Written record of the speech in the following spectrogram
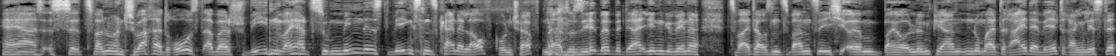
Ja, ja, es ist äh, zwar nur ein schwacher Trost, aber Schweden war ja zumindest wenigstens keine Laufkundschaft. Ne? Also Silbermedaillengewinner 2020 ähm, bei Olympia Nummer drei der Weltrangliste.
